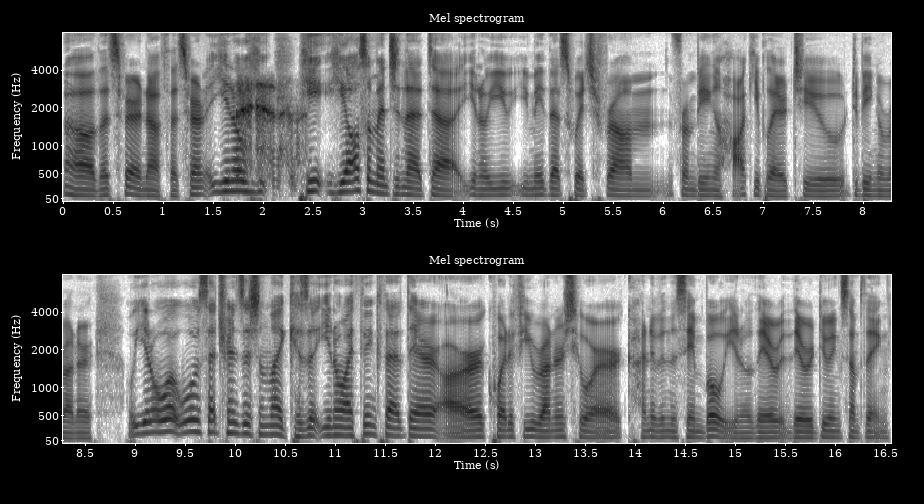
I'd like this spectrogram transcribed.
Oh, that's fair enough. That's fair. Enough. You know, he, he, he also mentioned that uh, you know you, you made that switch from from being a hockey player to to being a runner. Well, you know what what was that transition like? Because uh, you know I think that there are quite a few runners who are kind of in the same boat. You know, they they were doing something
